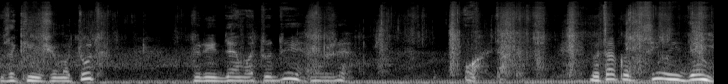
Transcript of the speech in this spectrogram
закінчимо тут, перейдемо туди вже. О, так. Отак от цілий день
